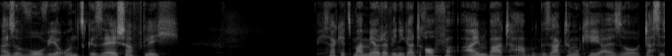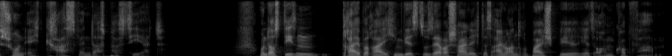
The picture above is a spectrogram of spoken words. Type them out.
Also wo wir uns gesellschaftlich, ich sage jetzt mal mehr oder weniger drauf vereinbart haben und gesagt haben, okay, also das ist schon echt krass, wenn das passiert. Und aus diesen drei Bereichen wirst du sehr wahrscheinlich das ein oder andere Beispiel jetzt auch im Kopf haben.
